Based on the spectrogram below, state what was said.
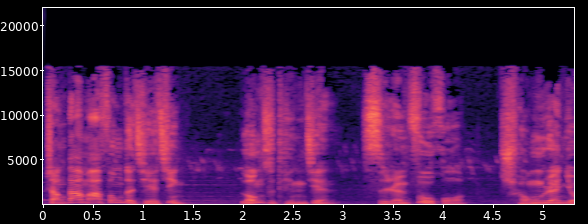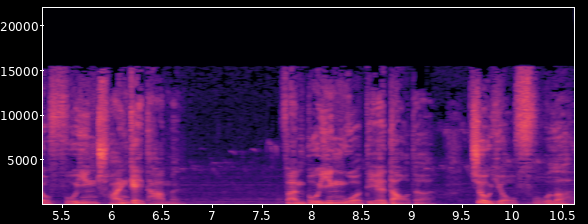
长大麻风的捷径，聋子听见，死人复活，穷人有福音传给他们。凡不因我跌倒的，就有福了。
